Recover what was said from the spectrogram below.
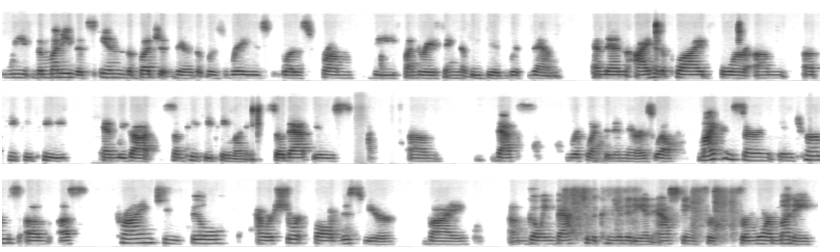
we the money that's in the budget there that was raised was from the fundraising that we did with them. And then i had applied for um, a ppp and we got some ppp money. So that is um, that's reflected in there as well my concern in terms of us trying to fill our shortfall this year by um, going back to the community and asking for, for more money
